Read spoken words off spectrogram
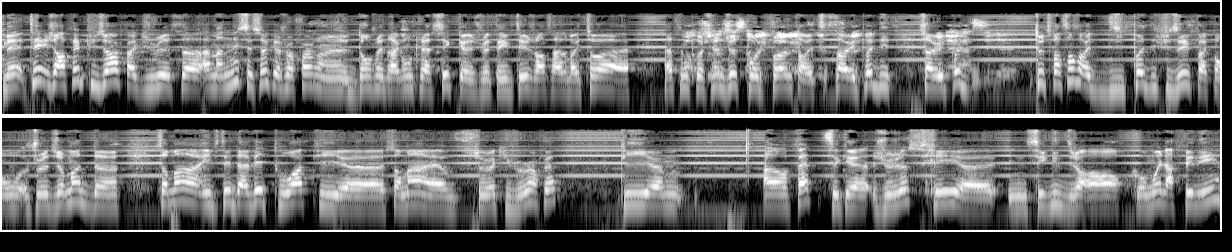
Mais tu sais, j'en fais plusieurs, fait que je vais ça, à un moment donné, c'est sûr que je vais faire un Donjon et Dragon classique que je vais t'inviter, genre ça va être toi euh, la semaine Ah, prochaine juste pour le fun, ça va être, c'est- ça va être pas di- ça va être pas toute façon, ça va être pas diffusé, fait qu'on, je veux sûrement, de, sûrement inviter David, toi, puis euh, sûrement euh, celui qui veut en fait. Puis euh, en fait, c'est que je veux juste créer euh, une série, genre au moins la finir.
